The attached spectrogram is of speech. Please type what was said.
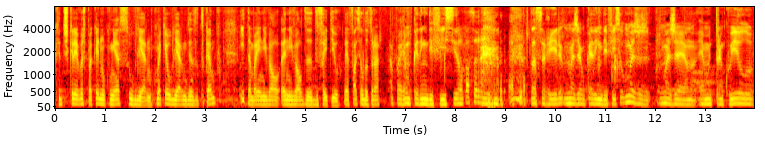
que descrevas para quem não conhece o Guilherme. Como é que é o Guilherme dentro de campo e também a nível, a nível de, de feitio? É fácil de aturar? Ah, pá, é um bocadinho difícil. Está-se a rir. Está-se a rir, mas é um bocadinho difícil. Mas, mas é, é muito tranquilo,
